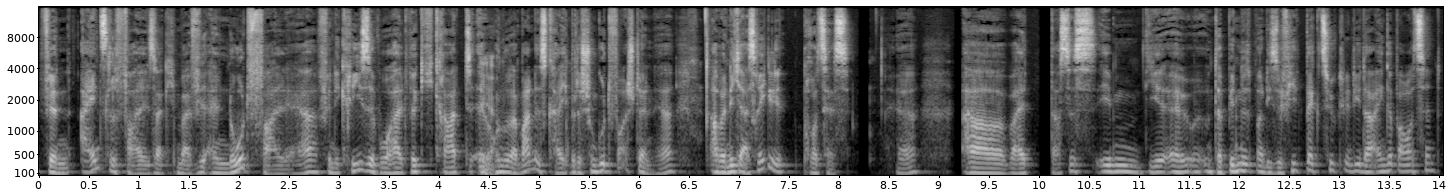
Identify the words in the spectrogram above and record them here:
für einen Einzelfall, sag ich mal, für einen Notfall, ja, für eine Krise, wo halt wirklich gerade äh, ja. 100 Mann ist, kann ich mir das schon gut vorstellen, ja. Aber nicht als Regelprozess, ja. Äh, weil das ist eben, die, äh, unterbindet man diese Feedback-Zyklen, die da eingebaut sind.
